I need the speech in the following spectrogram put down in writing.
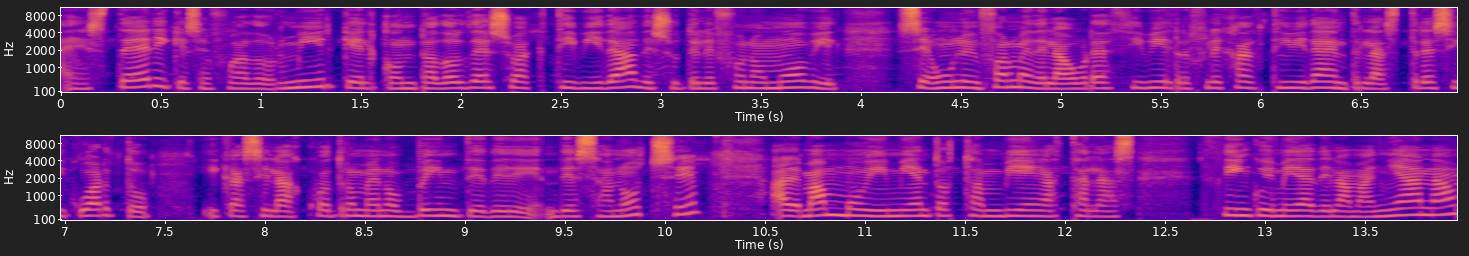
Esther y que se fue a dormir, que el contador de su actividad, de su teléfono móvil, según el informe de la obra Civil, refleja actividad entre las 3 y cuarto y casi las 4 menos 20 de, de esa noche. Además, movimientos también hasta las 5 y media de la mañana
